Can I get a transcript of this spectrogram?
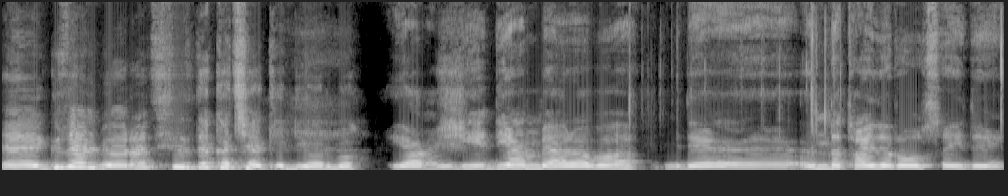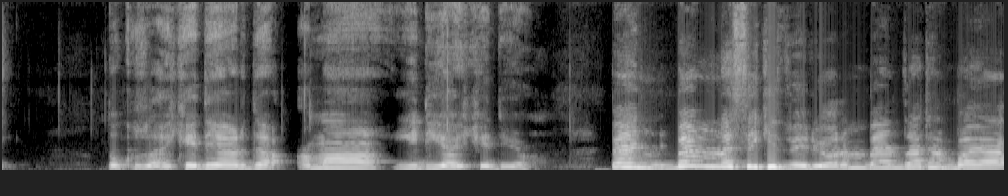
Ee, güzel bir araç. Sizde kaç hak ediyor bu? Yani JDM bir araba. Bir de ön detayları olsaydı 9 hak ederdi ama 7 hak ediyor. Ben ben buna 8 veriyorum. Ben zaten bayağı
